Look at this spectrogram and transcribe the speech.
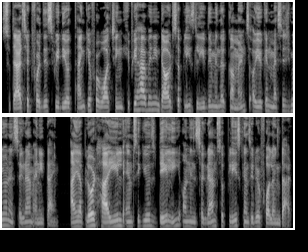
So that's it for this video. Thank you for watching. If you have any doubts, so please leave them in the comments or you can message me on Instagram anytime. I upload high yield MCQs daily on Instagram so please consider following that.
